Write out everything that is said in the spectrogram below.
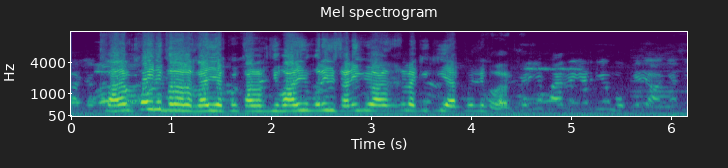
ਲੱਗ ਕਾਰਨ ਕੋਈ ਨਹੀਂ ਪਤਾ ਲੱਗਾ ਇਹ ਕੋਈ ਕਾਰਨ ਦੀ ਪੂਰੀ ਸਾਰੀ ਕੀ ਅੱਗ ਲੱਗੀ ਕੀ ਆ ਕੋਈ ਨਹੀਂ ਪਤਾ ਲੱਗਾ। ਜਿਹੜੀਆਂ ਫਾਇਰ ਬ੍ਰਿਗੇਡ ਦੀਆਂ ਮੌਕੇ ਤੇ ਆ ਗਈਆਂ ਸੀ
